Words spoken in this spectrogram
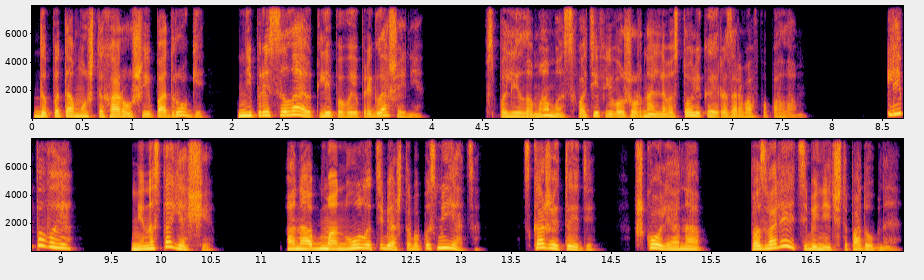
«Да потому что хорошие подруги не присылают липовые приглашения», — вспылила мама, схватив его журнального столика и разорвав пополам. «Липовые?» «Не настоящие. Она обманула тебя, чтобы посмеяться. Скажи, Тедди, в школе она позволяет себе нечто подобное?»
